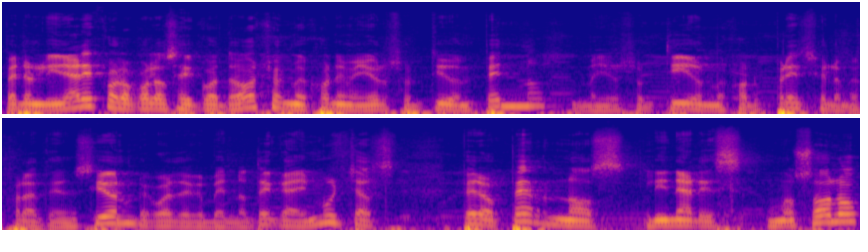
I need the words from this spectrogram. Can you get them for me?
Pero Linares colocó los 648, el mejor y mayor surtido en pernos, mayor surtido, el mejor precio, la mejor atención. Recuerde que en Pernoteca hay muchas, pero Pernos Linares no solo,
